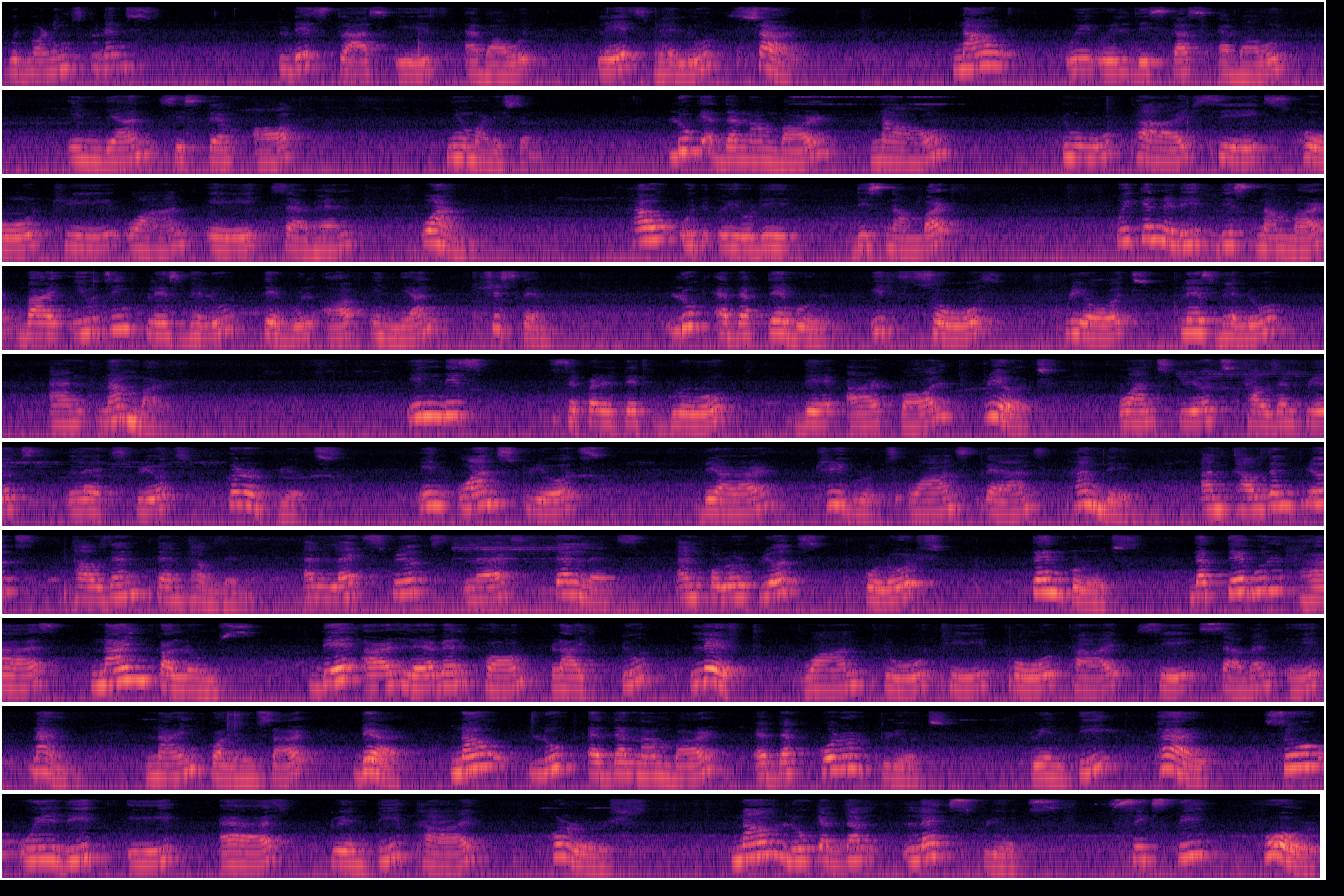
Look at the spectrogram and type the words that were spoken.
Good morning students. Today's class is about place value chart. Now we will discuss about Indian system of numeration. Look at the number now 2, 5, 6, 4, 3, 1, 8, 7, 1. How would you read this number? We can read this number by using place value table of Indian system. Look at the table. It shows periods, place value and number. In this separated group, they are called periods. Ones periods, thousand periods, lakhs periods, crore periods. In ones periods, there are three groups ones tens hundred and thousand fruits, thousand ten thousand. And lakhs fruits, lakhs ten lakhs and crore fruits, crores ten crores the table has nine columns. They are labeled from right to left. 1 2 3 4 5 6 7 8 9 nine columns are there. Now look at the number at the crore periods 25 so we read it as 25 crores now look at the lakhs periods 64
